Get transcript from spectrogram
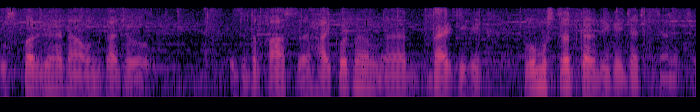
اس پر جو ہے نا ان کا جو درخواست ہائی کورٹ میں دائر کی گئی۔ وہ مسترد کر دی گئی جج کی جانب سے۔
